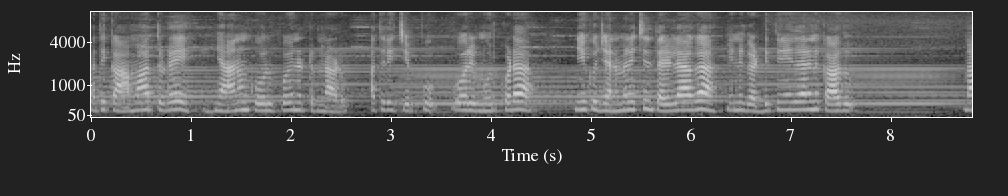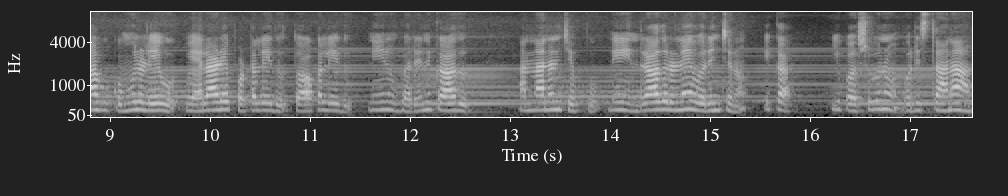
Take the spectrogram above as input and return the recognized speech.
అతి కామాతుడై జ్ఞానం కోల్పోయినట్టున్నాడు. అతడి చెప్పు ఓరి మూర్ఖుడా నీకు జన్మనిచ్చిన తల్లిలాగా నేను గడ్డి తినేదానని కాదు. నాకు కొమ్ములు లేవు వేలాడే పొట్టలేదు తోకలేదు నేను భరిని కాదు అన్నానని చెప్పు. నేను ఇంద్రాదులనే వరించను. ఇక ఈ పశువును వరిస్తానా?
